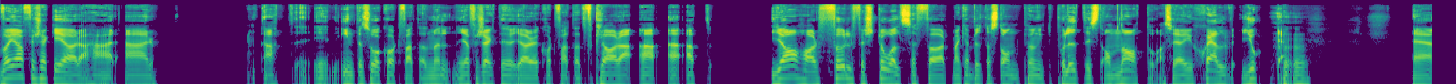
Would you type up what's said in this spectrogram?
Vad jag försöker göra här är att, inte så kortfattat, men jag försökte göra det kortfattat, förklara att jag har full förståelse för att man kan byta ståndpunkt politiskt om NATO. Alltså jag har ju själv gjort det. Mm. Eh,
